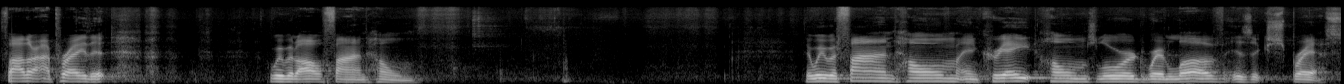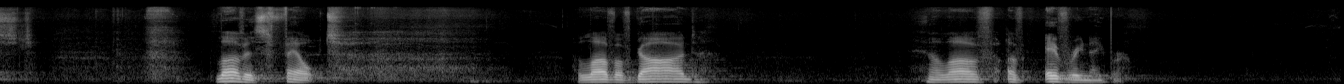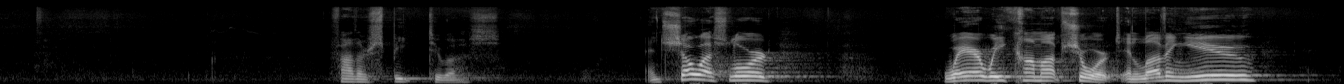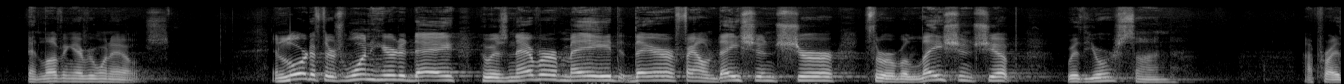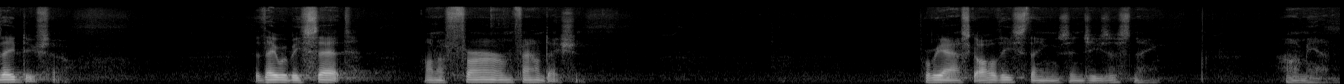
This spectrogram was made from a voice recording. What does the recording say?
Father, I pray that we would all find home. That we would find home and create homes, Lord, where love is expressed, love is felt, a love of God, and a love of every neighbor. Father, speak to us and show us, Lord, where we come up short in loving you and loving everyone else. And Lord, if there's one here today who has never made their foundation sure through a relationship with your Son, I pray they do so. That they would be set on a firm foundation. For we ask all these things in Jesus' name. Amen.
